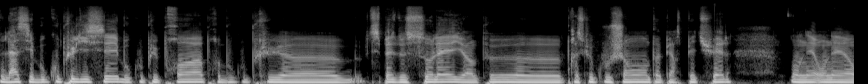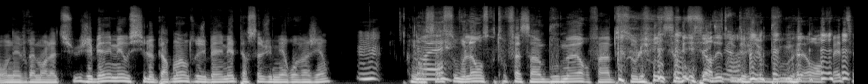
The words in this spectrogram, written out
Là, c'est beaucoup plus lissé, beaucoup plus propre, beaucoup plus euh, espèce de soleil un peu euh, presque couchant, un peu perpétuel. On est, on est, on est vraiment là-dessus. J'ai bien aimé aussi le per- moi, un truc, j'ai bien aimé le personnage du mérovingien. Mm. Dans Ouais. le sens où là, on se retrouve face à un boomer, enfin absolu. Il sort des trucs de vieux boomers en fait,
